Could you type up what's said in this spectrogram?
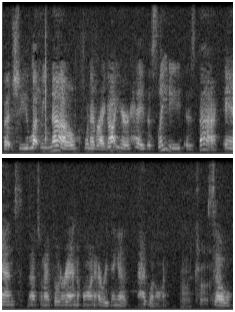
But she let me know whenever I got here, hey, this lady is back, and that's when I filled her in on everything that had went on. Okay. So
